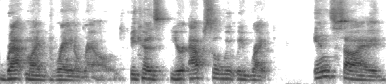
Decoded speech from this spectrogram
wrap my brain around because you're absolutely right inside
